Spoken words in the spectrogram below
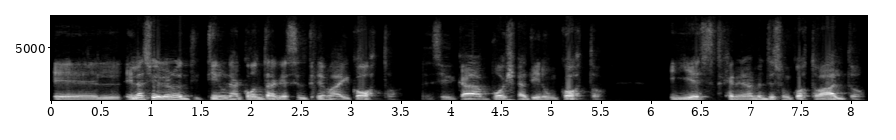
El, el ácido hialurónico tiene una contra que es el tema del costo. Es decir, cada ampolla tiene un costo y es generalmente es un costo alto.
